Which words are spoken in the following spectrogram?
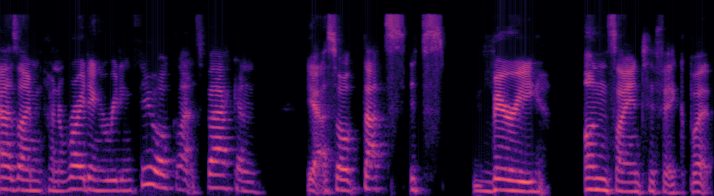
as I'm kind of writing or reading through I'll glance back and yeah so that's it's very unscientific but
